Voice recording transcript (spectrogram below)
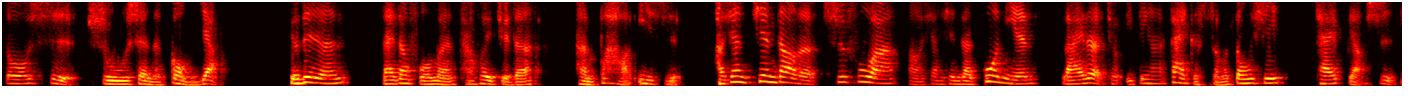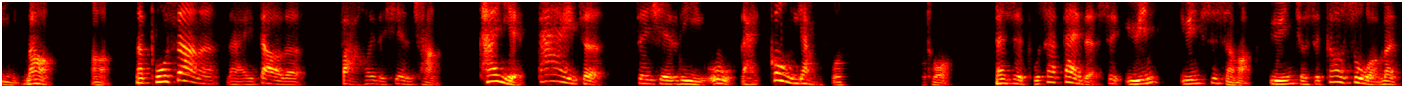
都是殊胜的供养。有的人来到佛门，他会觉得很不好意思，好像见到了师父啊，啊，像现在过年来了，就一定要带个什么东西才表示礼貌啊。那菩萨呢，来到了法会的现场，他也带着。这些礼物来供养佛陀，但是菩萨带的是云，云是什么？云就是告诉我们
